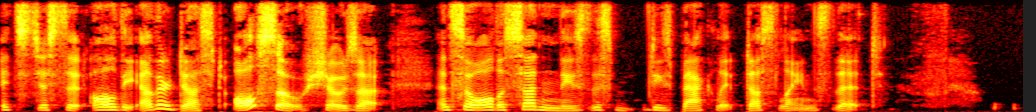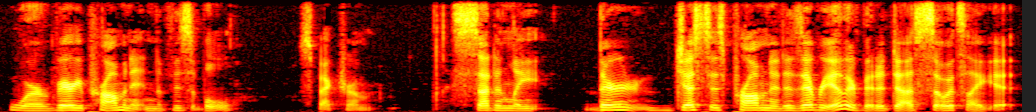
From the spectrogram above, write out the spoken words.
It's just that all the other dust also shows up, and so all of a sudden, these this these backlit dust lanes that were very prominent in the visible spectrum suddenly they're just as prominent as every other bit of dust. So it's like it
